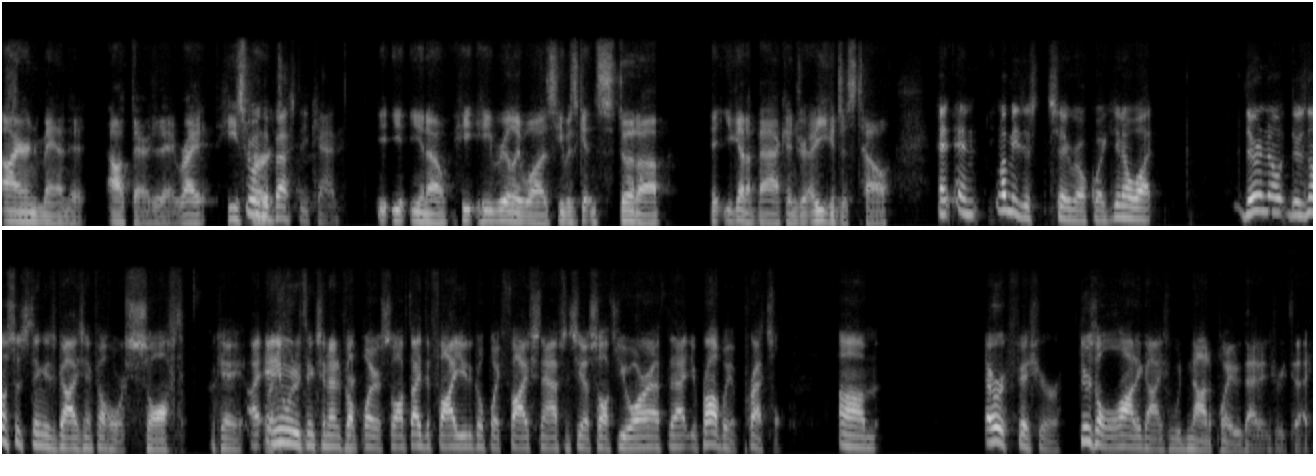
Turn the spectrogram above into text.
Iron Man it out there today, right? He's doing hurt. the best he can. You, you know, he he really was. He was getting stood up it, you got a back injury. You could just tell. And, and let me just say real quick, you know what? There no, there's no such thing as guys in NFL who are soft. Okay, I, right. anyone who thinks an NFL right. player is soft, I defy you to go play five snaps and see how soft you are after that. You're probably a pretzel. Um, Eric Fisher, there's a lot of guys who would not have played with that injury today.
